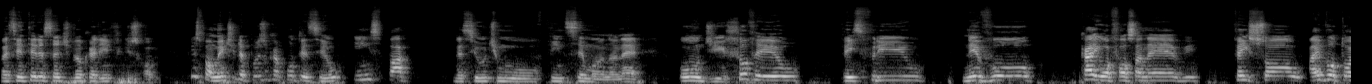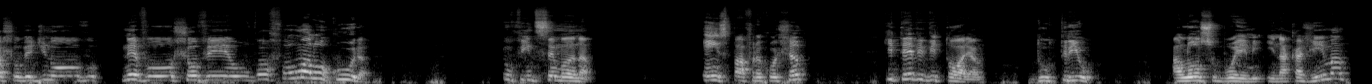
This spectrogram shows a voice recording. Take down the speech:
Vai ser interessante ver o que a gente descobre, principalmente depois do que aconteceu em Spa nesse último fim de semana, né? Onde choveu, fez frio, nevou, caiu a falsa neve, fez sol, aí voltou a chover de novo, nevou, choveu, foi uma loucura. O fim de semana em Spa-Francorchamps, que teve vitória do trio Alonso Buemi e Nakajima.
